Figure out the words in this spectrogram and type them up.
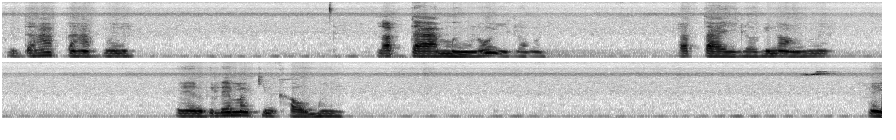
เป็นตาฮักตาฮักมื้อนี้รับตามึงลงอีกแล้วมันรับตาอีกแล้วพี่น้องนี่ประเด็นก็เลยมากินข้าวมื้อนี้ ให้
